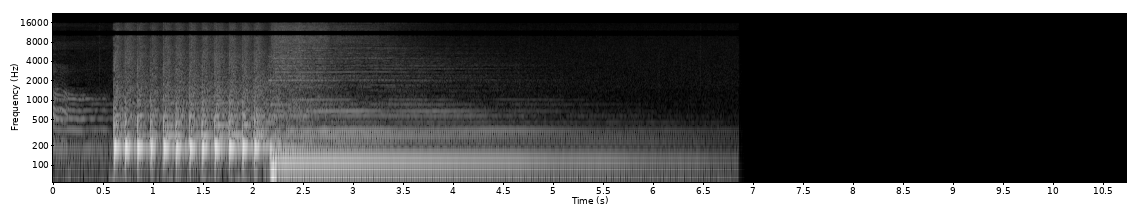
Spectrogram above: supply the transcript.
Oh.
